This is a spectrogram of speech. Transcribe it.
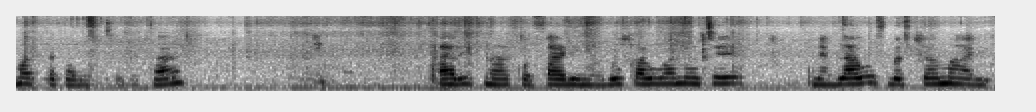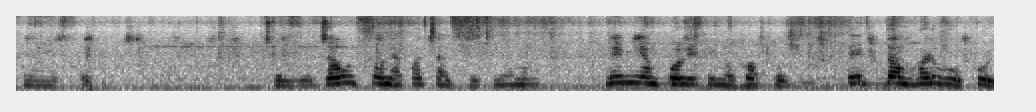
મસ્ત કલર છે બધા. આ રીતના આખો સાડીનો લુક આવવાનો છે અને બ્લાઉઝ બધામાં આ રીતના હશે જોઈએ, ચૌદસો ને પચાસ રૂપિયામાં પ્રીમિયમ ક્વોલિટીનું કપડું. એકદમ હળવું ફૂલ.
